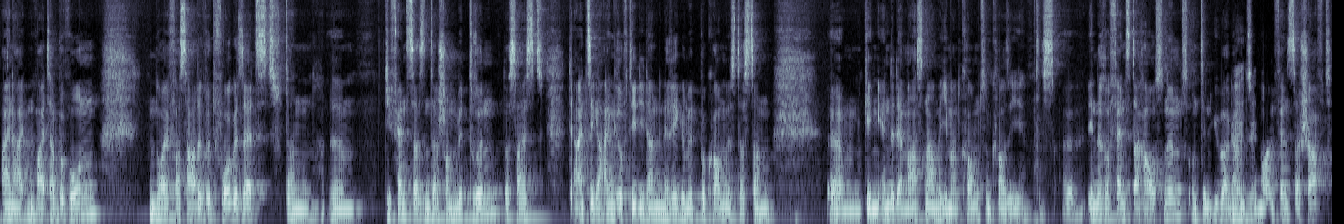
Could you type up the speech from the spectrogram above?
Einheiten weiter bewohnen. Eine neue Fassade wird vorgesetzt, dann ähm, die Fenster sind da schon mit drin. Das heißt, der einzige Eingriff, den die dann in der Regel mitbekommen, ist, dass dann ähm, gegen Ende der Maßnahme jemand kommt und quasi das äh, innere Fenster rausnimmt und den Übergang mhm. zum neuen Fenster schafft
